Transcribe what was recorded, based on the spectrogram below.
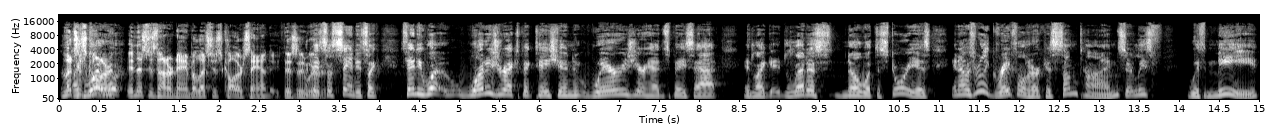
Let's Like, just call what- her, what- and this is not her name, but let's just call her Sandy. This is Okay, so Sandy, it's like Sandy, what what is your expectation? Where is your headspace at? And like, let us know what the story is. And I was really grateful to her because sometimes, or at least with me,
